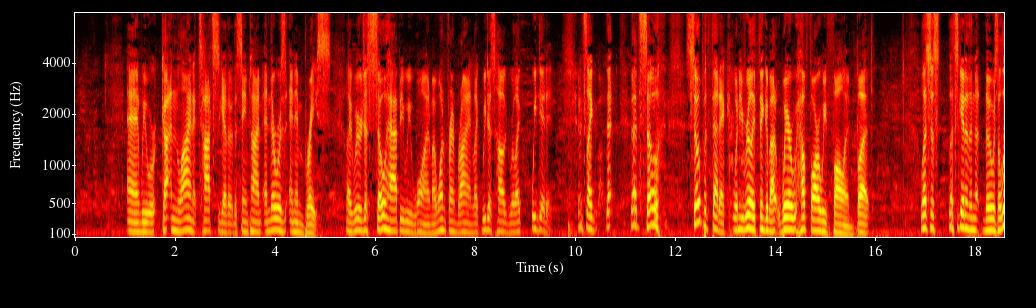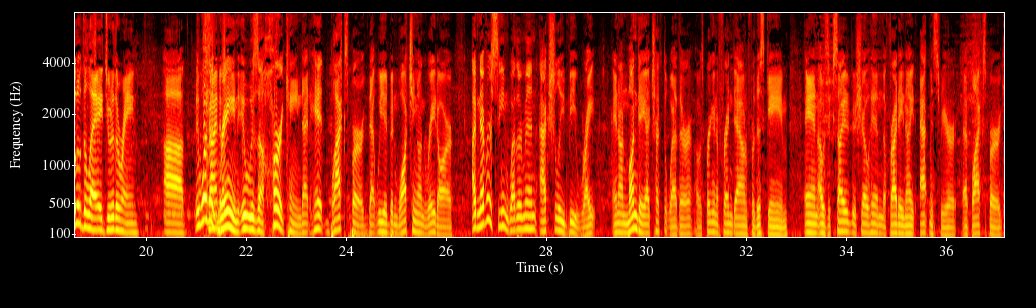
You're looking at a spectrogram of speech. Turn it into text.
and we were got in line at Tots together at the same time, and there was an embrace. Like we were just so happy we won. My one friend Brian, like we just hugged. We're like, we did it. And it's like that. That's so so pathetic when you really think about where how far we've fallen. But let's just let's get in the. There was a little delay due to the rain. Uh, It wasn't kind of- rain. It was a hurricane that hit Blacksburg that we had been watching on radar. I've never seen weathermen actually be right. And on Monday, I checked the weather. I was bringing a friend down for this game, and I was excited to show him the Friday night atmosphere at Blacksburg.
